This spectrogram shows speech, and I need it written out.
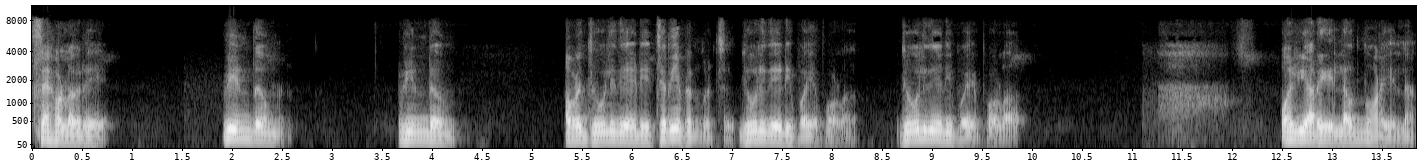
സ്നേഹമുള്ളവരെ വീണ്ടും വീണ്ടും അവൾ ജോലി തേടി ചെറിയ പെൺകൊച്ച് ജോലി തേടി പോയപ്പോൾ ജോലി തേടി പോയപ്പോൾ വഴി അറിയില്ല ഒന്നും അറിയില്ല.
